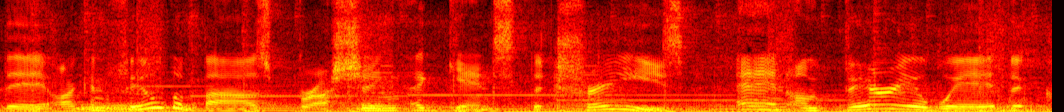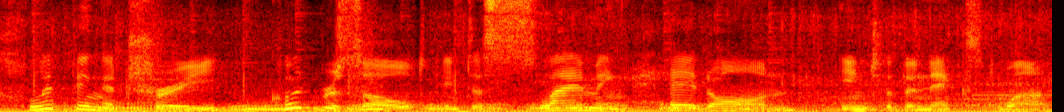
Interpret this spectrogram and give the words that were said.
Here there, I can feel the bars brushing against the trees, and I'm very aware that clipping a tree could result into slamming head on into the next one.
